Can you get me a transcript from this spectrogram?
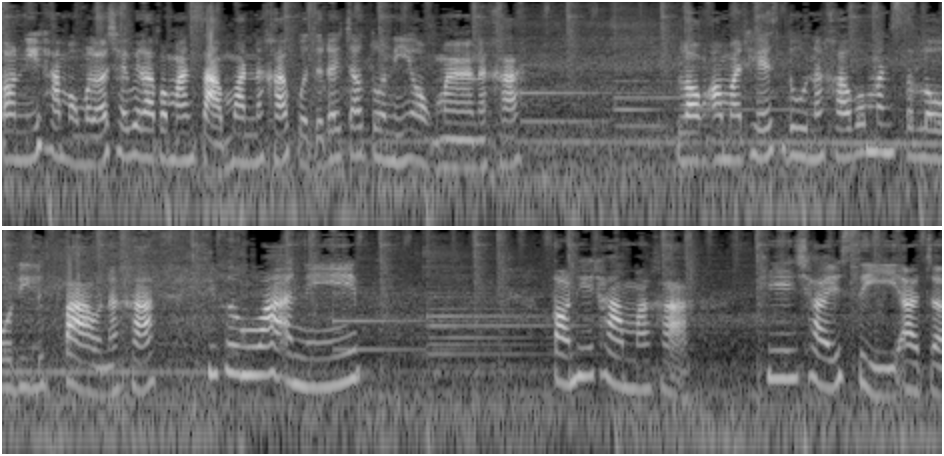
ตอนนี้ทำออกมาแล้วใช้เวลาประมาณ 3 วันนะคะกว่าจะได้เจ้าตัวนี้ออกมานะคะ ลองเอามาเทสดูนะคะว่ามันสโลดีหรือเปล่านะคะพี่เพิ่งว่าอันนี้ ตอนที่ทำอะค่ะที่ใช้สีอาจจะ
